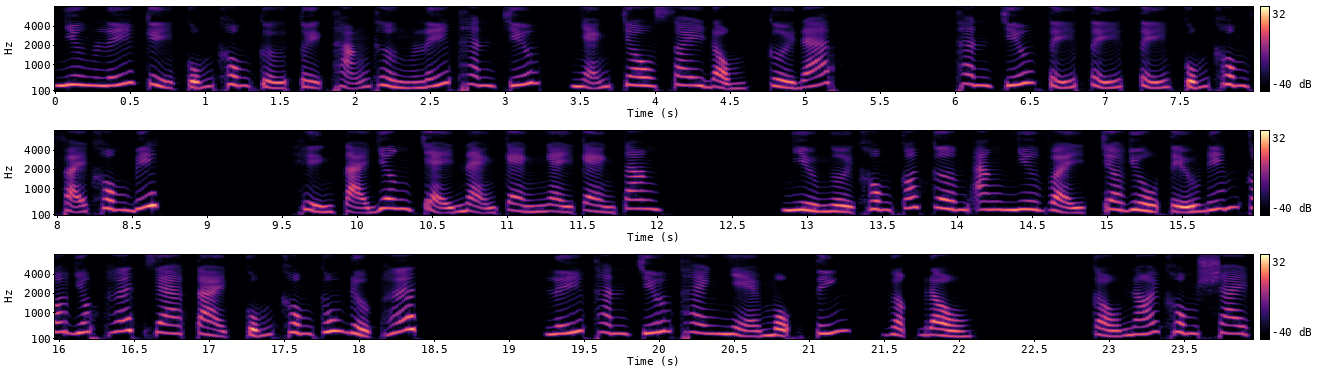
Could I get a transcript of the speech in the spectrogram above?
Nhưng Lý Kỳ cũng không cự tuyệt thẳng thường Lý Thanh Chiếu, nhãn châu xoay động, cười đáp. Thanh Chiếu tỷ tỷ tỷ cũng không phải không biết. Hiện tại dân chạy nạn càng ngày càng tăng. Nhiều người không có cơm ăn như vậy, cho dù tiểu điếm có dốc hết gia tài cũng không cứu được hết. Lý Thanh Chiếu than nhẹ một tiếng, gật đầu. Cậu nói không sai,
